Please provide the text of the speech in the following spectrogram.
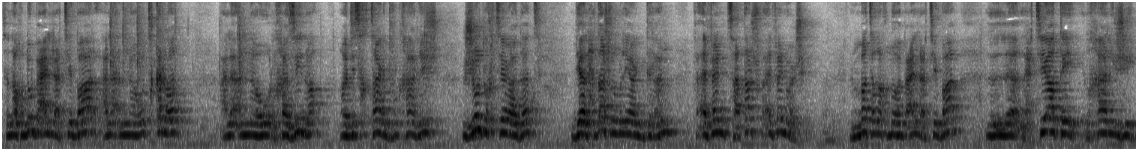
تناخذوا بعين الاعتبار على أنه تقرر على أنه الخزينة غادي تقترض في الخارج جوج الاقتراضات ديال 11 مليار درهم في 2019 في 2020 لما تناخذوها بعين الاعتبار الاحتياطي الخارجي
